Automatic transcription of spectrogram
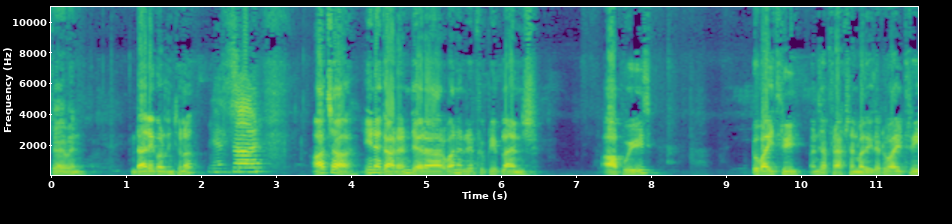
सेभेन डाइरेक्ट गरिदिन्छु ल। अच्छा in a garden there are one hundred fifty plants of which two by three भन्छ फ्रेक्सनमा दिन्छ two by three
